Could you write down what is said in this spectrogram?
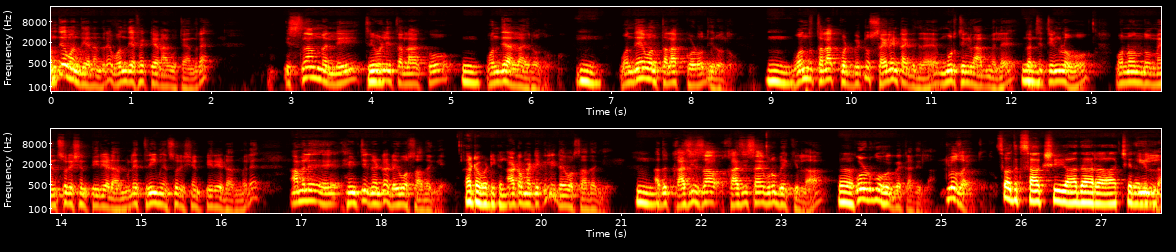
ಒಂದೇ ಒಂದು ಏನಂದ್ರೆ ಒಂದು ಎಫೆಕ್ಟ್ ಏನಾಗುತ್ತೆ ಅಂದ್ರೆ ಇಸ್ಲಾಂನಲ್ಲಿ ತ್ರಿವಳಿ ತಲಾಖು ಒಂದೇ ಅಲ್ಲ ಇರೋದು. ಒಂದೇ ಒಂದು ತಲಾಖ್ ಕೊಡೋದು ಇರೋದು. ಒಂದು ತಲಾಕ್ ಕೊಟ್ಬಿಟ್ಟು ಸೈಲೆಂಟ್ ಆಗಿದ್ರೆ ಮೂರು ಆದ್ಮೇಲೆ ಪ್ರತಿ ತಿಂಗಳು ಒಂದೊಂದು ಮೆನ್ಸುರೇಷನ್ ಪೀರಿಯಡ್ ಆದಮೇಲೆ ತ್ರೀ ಮೆನ್ಸುರೇಷನ್ ಪೀರಿಯಡ್ ಆದಮೇಲೆ ಆಮೇಲೆ ಹೆಂಡತಿ ಗಂಡ ಡೈವೋರ್ಸ್ ಆದಂಗೆ. ಆಟೋಮೆಟಿಕಲಿ ಆಟೋಮೆಟಿಕಲಿ ಡೈವೋರ್ಸ್ ಆದಂಗೆ. ಅದು ಕಾಜಿ ಸಾ ಕಾಜಿ ಸಾಹೇಬರು ಬೇಕಿಲ್ಲ ಕೋರ್ಟ್ಗೂ ಹೋಗ್ಬೇಕಾದಿಲ್ಲ. ಕ್ಲೋಸ್ ಆಯ್ತು ಸೊ ಅದಕ್ಕೆ ಸಾಕ್ಷಿ ಆಧಾರ ಆಚರಣೆ? ಇಲ್ಲ.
